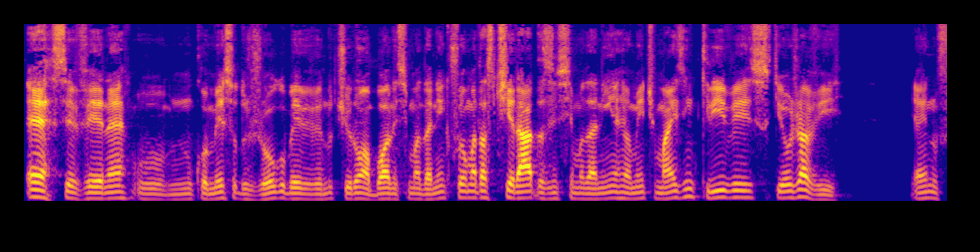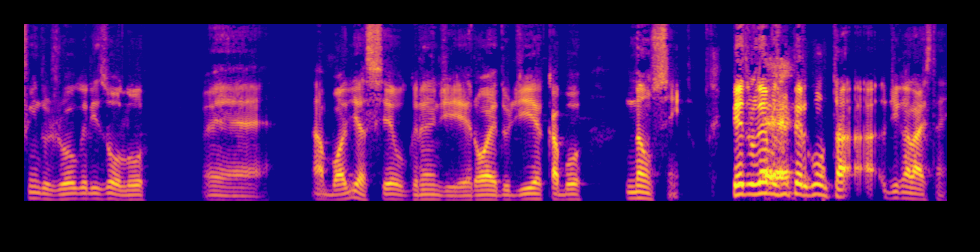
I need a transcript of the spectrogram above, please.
É, você vê, né? O, no começo do jogo, o Benevenuto tirou uma bola em cima da linha, que foi uma das tiradas em cima da linha realmente mais incríveis que eu já vi. E aí, no fim do jogo, ele isolou. É, a bola ia ser o grande herói do dia, acabou não sendo. Pedro Lemos é... me pergunta, ah, diga lá, Stein.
